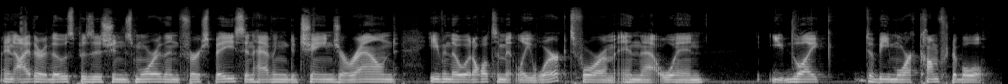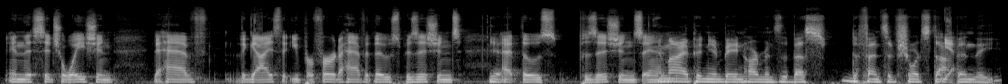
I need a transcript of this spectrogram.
in either of those positions more than first base and having to change around, even though it ultimately worked for him in that win. You'd like to be more comfortable in this situation to have the guys that you prefer to have at those positions yeah. at those positions. And in my opinion, Baden Hartman's the best defensive shortstop yeah. in the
